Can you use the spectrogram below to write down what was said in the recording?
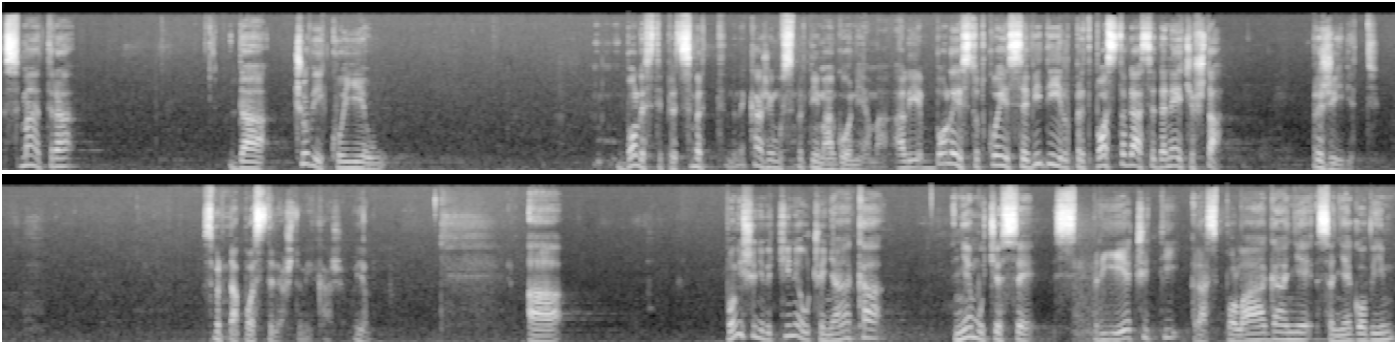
smatra da čovjek koji je u bolesti pred smrt, da ne kažem u smrtnim agonijama, ali je bolest od koje se vidi ili pretpostavlja se da neće šta preživjeti. Smrtna postelja, što mi kažemo. Jel? A pomišljenje većine učenjaka njemu će se spriječiti raspolaganje sa njegovim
